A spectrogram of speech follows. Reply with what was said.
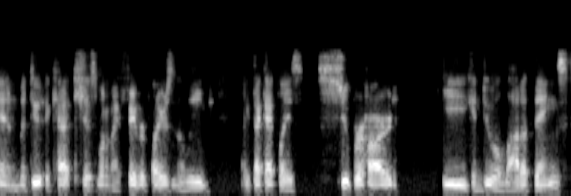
and Madut Akech is one of my favorite players in the league. Like that guy plays super hard. He can do a lot of things,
